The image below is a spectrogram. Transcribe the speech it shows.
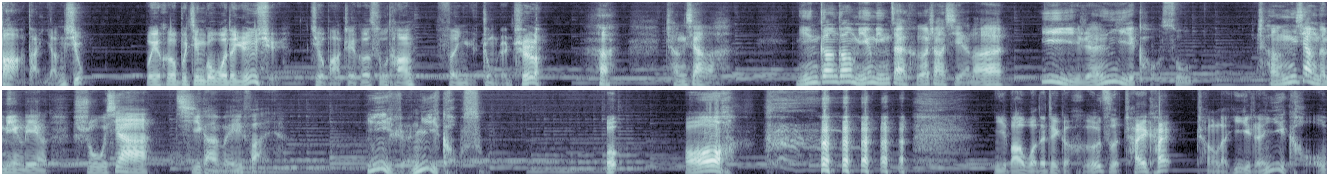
大胆杨修，为何不经过我的允许就把这盒酥糖分与众人吃了？哈，丞相啊，您刚刚明明在盒上写了一人一口酥，丞相的命令，属下岂敢违反呀？一人一口酥？哦，哦，哈哈哈哈哈！你把我的这个盒子拆开，成了一人一口。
